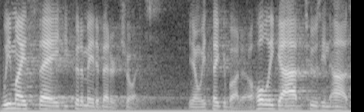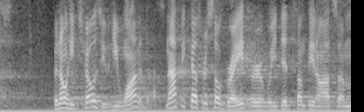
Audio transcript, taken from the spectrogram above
We might say he could have made a better choice. You know, we think about it. A holy God choosing us. But no, he chose you. He wanted us. Not because we're so great or we did something awesome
